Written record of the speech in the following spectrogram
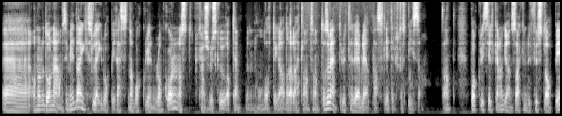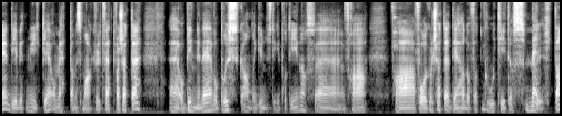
Eh, og når det da nærmer seg middag, så legger du oppi resten av brokkolien og blomkålen, og kanskje du skrur opp tempen 180 grader, eller et eller annet sånt, og så venter du til det blir passelig til du skal spise. Sant? Brokkolistilkene og grønnsakene du først la oppi, de er blitt myke og metta med smakfullt fett fra kjøttet, eh, og bindevev og brusk og andre gunstige proteiner eh, fra, fra fårikålkjøttet, det har da fått god tid til å smelte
